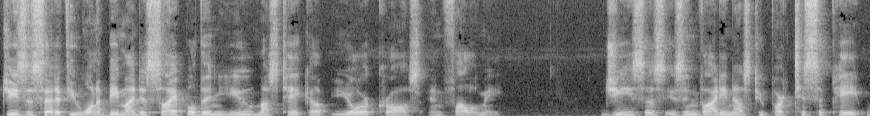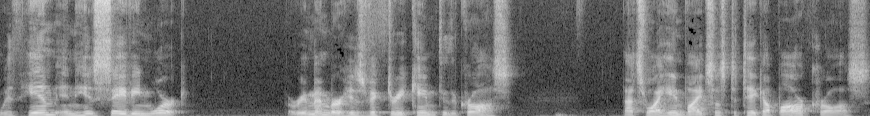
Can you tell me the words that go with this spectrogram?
Jesus said, If you want to be my disciple, then you must take up your cross and follow me. Jesus is inviting us to participate with him in his saving work. But remember, his victory came through the cross. That's why he invites us to take up our cross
